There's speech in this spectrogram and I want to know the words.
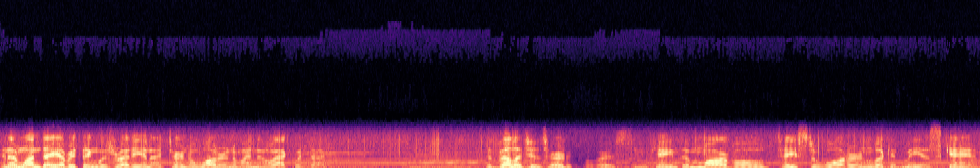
And then one day everything was ready, and I turned the water into my new aqueduct. The villagers heard, of course, and came to marvel, taste the water, and look at me askance.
